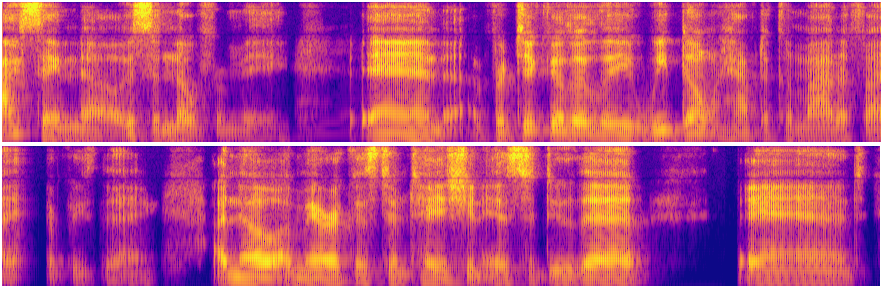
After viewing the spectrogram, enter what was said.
I say no. It's a no for me. Mm-hmm. And particularly, we don't have to commodify everything. I know America's temptation is to do that. And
